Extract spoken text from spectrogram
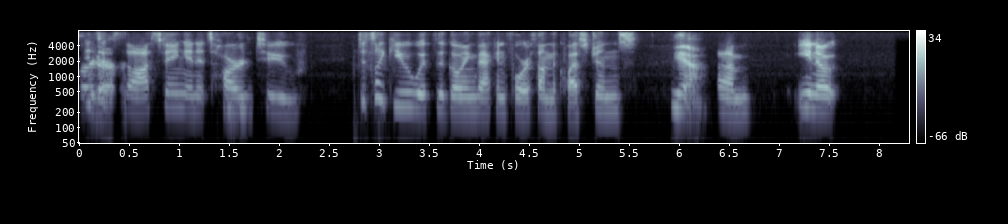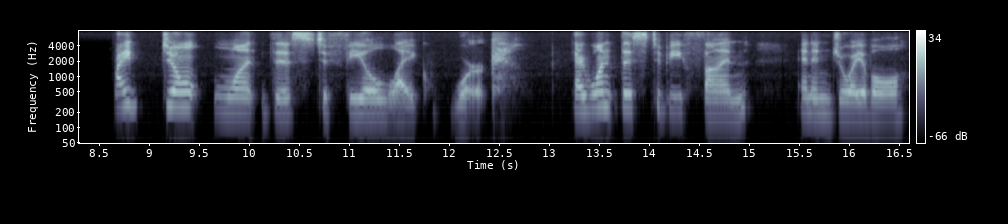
harder. Mm-hmm. it's exhausting and it's hard to just like you with the going back and forth on the questions. yeah. Um, you know, I don't want this to feel like work. I want this to be fun and enjoyable,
